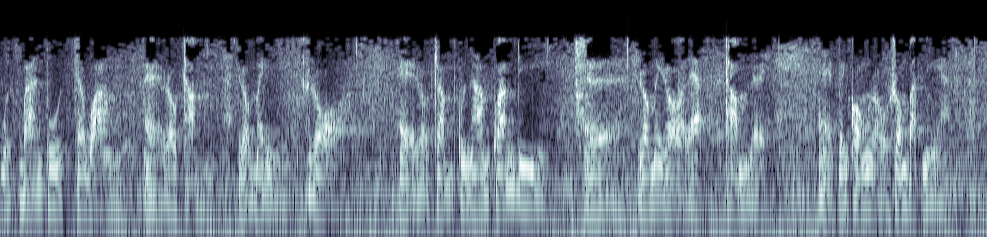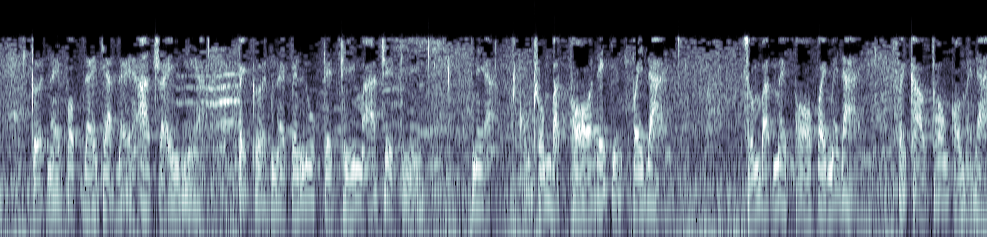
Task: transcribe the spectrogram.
เบิกบานผู้สว่างเราทำเราไม่รอเราทำคุณงามความดีเราไม่รอแล้วทำเลยเป็นของเราสมบัติเนี่ย เกิดในภพใดชาติใดอาศัยเนี่ย ไปเกิดในเป็นลูกเศรษฐีมาเศรษฐีเนี่ย สมบัติพอได้จึงไปได้ สมบัติไม่พอไปไม่ได้ ไปข้าวท้องก็ไม่ได้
